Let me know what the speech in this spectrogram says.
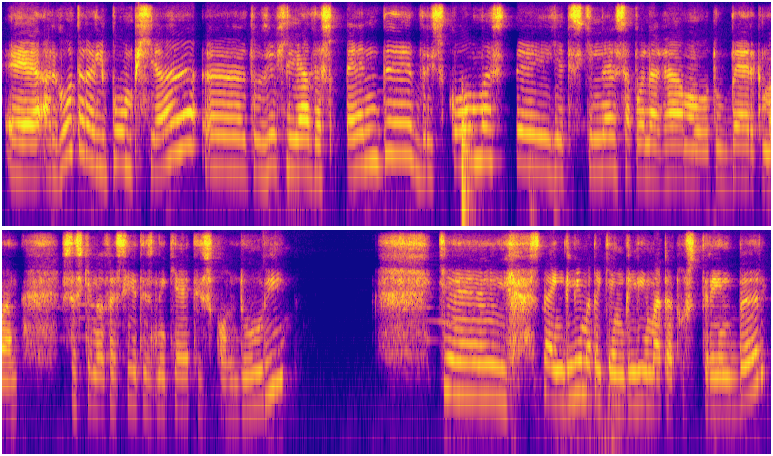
Ε, αργότερα λοιπόν πια, ε, το 2005, βρισκόμαστε για τις σκηνές από ένα γάμο του Μπέργκμαν σε σκηνοθεσία της Νικέτης Κοντούρη και στα εγκλήματα και εγκλήματα του Στρίνμπεργκ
